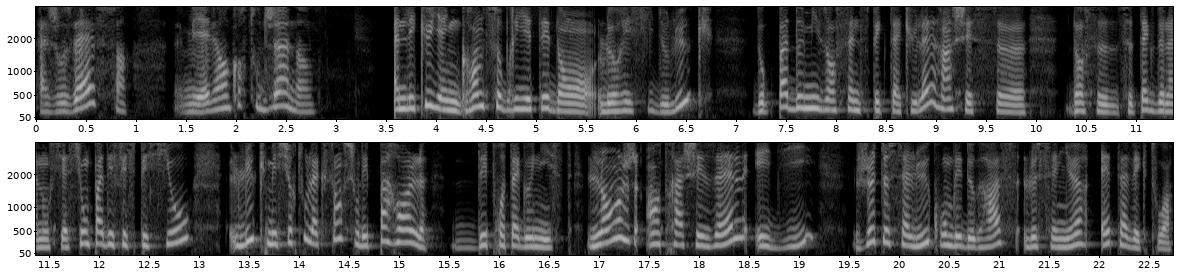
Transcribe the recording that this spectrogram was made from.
à Joseph, mais elle est encore toute jeune. Anne Lécu, il y a une grande sobriété dans le récit de Luc, donc pas de mise en scène spectaculaire hein, chez ce, dans ce, ce texte de l'Annonciation, pas d'effets spéciaux. Luc met surtout l'accent sur les paroles des protagonistes. L'ange entra chez elle et dit je te salue, comblé de grâce, le Seigneur est avec toi.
